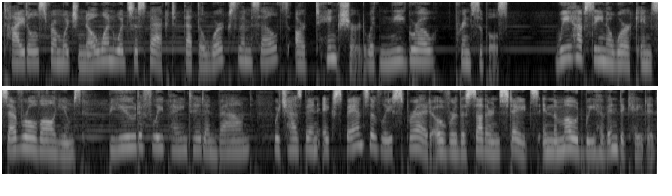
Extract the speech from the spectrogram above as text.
titles from which no one would suspect that the works themselves are tinctured with Negro principles. We have seen a work in several volumes beautifully painted and bound, which has been expansively spread over the southern states in the mode we have indicated.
